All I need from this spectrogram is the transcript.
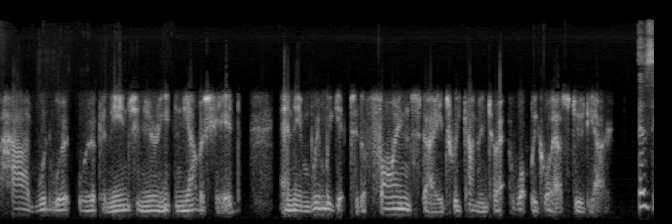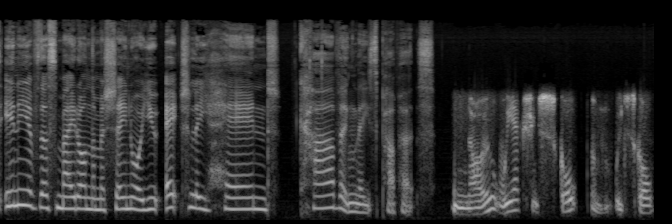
hard woodwork work and the engineering in the other shed, and then when we get to the fine stage, we come into what we call our studio. Is any of this made on the machine, or are you actually hand carving these puppets? No, we actually sculpt them. We sculpt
